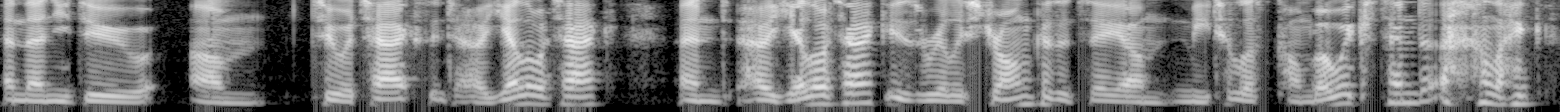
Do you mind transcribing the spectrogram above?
And then you do um, two attacks into her yellow attack, and her yellow attack is really strong because it's a um, meterless combo extender, like,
